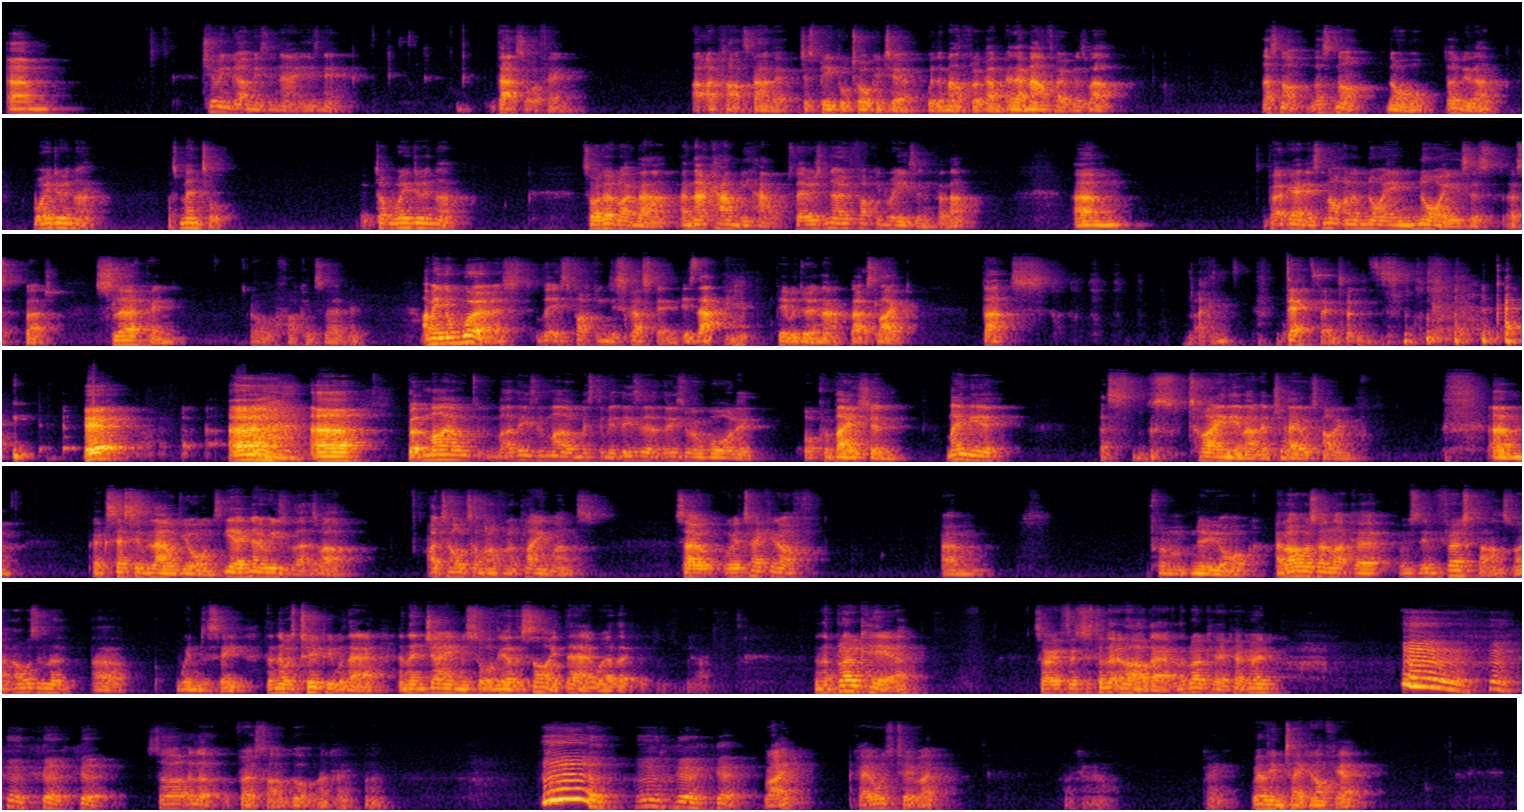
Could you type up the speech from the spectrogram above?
Um, chewing gum is inane, isn't it? That sort of thing. I, I can't stand it. Just people talking to you with a mouthful of gum and their mouth open as well. That's not that's not normal. Don't do that. Why are you doing that? That's mental. Don't, why are you doing that? So I don't like that, and that can be helped. There is no fucking reason for that. Um, but again, it's not an annoying noise as as much. Slurping. Oh, fucking slurping. I mean, the worst that is fucking disgusting is that people doing that. That's like, that's like death sentence. uh, but mild, these are mild misdemeanors. These are these are a warning or probation, maybe a, a, a tiny amount of jail time. Um, excessive loud yawns. Yeah, no reason for that as well. I told someone off on a plane once. So we were taking off um, from New York, and I was on like a, it was in first class, right? I was in the uh, window seat. Then there was two people there, and then Jane was sort of the other side there, where the, yeah. and the bloke here. Sorry, there's just a little R there, and the bloke here kept going. so I look first time, I thought, okay, fine. right, okay, always two, right? Okay, now, okay, we haven't even taken off yet.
